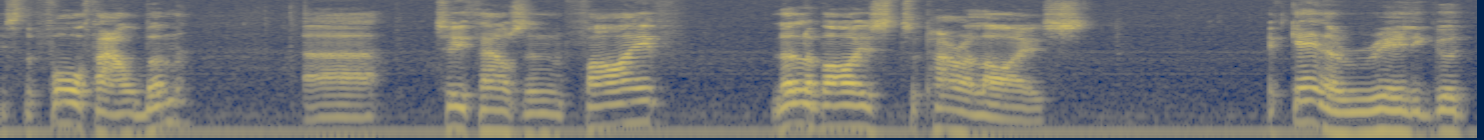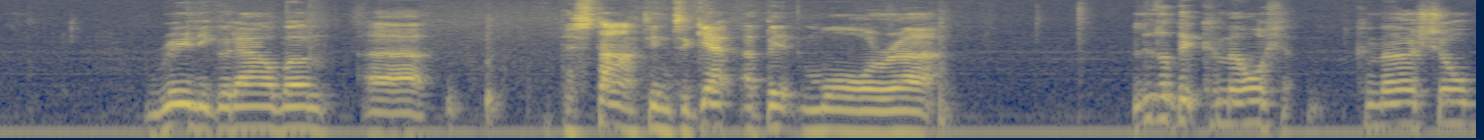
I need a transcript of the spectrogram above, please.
is the fourth album, uh, 2005, Lullabies to Paralyze. Again, a really good, really good album. Uh, they're starting to get a bit more, uh, a little bit commercial, commercial,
